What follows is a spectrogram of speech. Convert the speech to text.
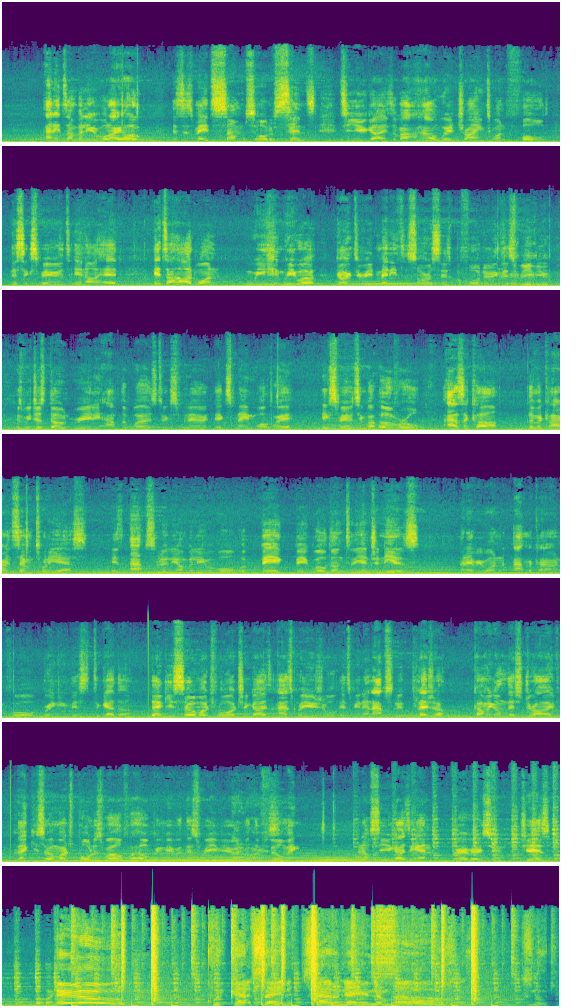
and it's unbelievable. I hope this has made some sort of sense to you guys about how we're trying to unfold this experience in our head. It's a hard one. We we were going to read many thesauruses before doing this review because we just don't really have the words to explain explain what we're experiencing. But overall, as a car, the McLaren 720S is absolutely unbelievable. A big, big well done to the engineers and everyone at McLaren for bringing this together. Thank you so much for watching, guys. As per usual, it's been an absolute pleasure coming on this drive. Thank you so much, Paul, as well, for helping me with this review No and with the filming. And I'll see you guys again very, very soon. Cheers. Bye bye. Hey. Quick cap Quit capsating, serenading them hoes.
